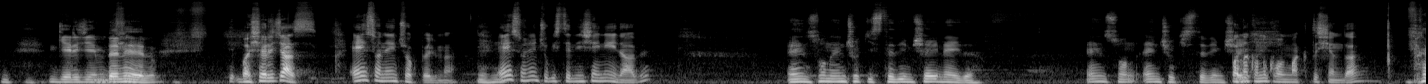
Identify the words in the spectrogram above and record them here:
gereceğimi. Deneyelim. Başaracağız. En son en çok bölümü. Hı hı. En son en çok istediğin şey neydi abi? En son en çok istediğim şey neydi? En son en çok istediğim şey... Bana konuk olmak dışında.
